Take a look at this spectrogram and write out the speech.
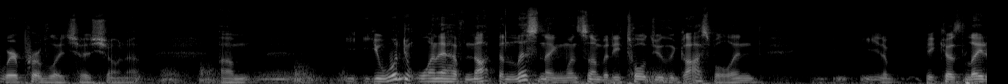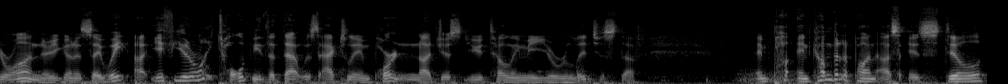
where privilege has shown up. Um, you wouldn't want to have not been listening when somebody told you the gospel, and you know because later on are you going to say, wait, uh, if you'd only told me that that was actually important, not just you telling me your religious stuff. Imp- incumbent upon us is still,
